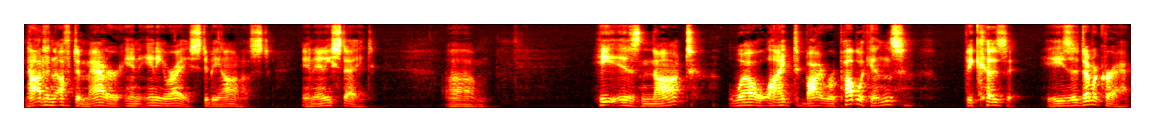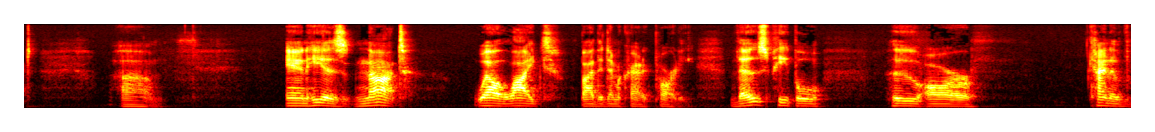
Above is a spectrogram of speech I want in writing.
Not enough to matter in any race, to be honest, in any state. Um, he is not well liked by Republicans because he's a Democrat. Um, and he is not well liked by the Democratic Party. Those people who are kind of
